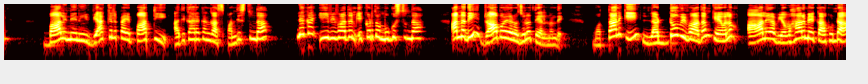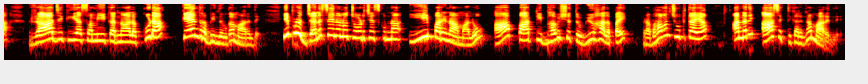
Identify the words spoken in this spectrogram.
బాలినేని వ్యాఖ్యలపై పార్టీ అధికారికంగా స్పందిస్తుందా? లేక ఈ వివాదం ఇక్కడితో ముగుస్తుందా? అన్నది రాబోయే రోజుల్లో తేలనుంది. మొత్తానికి లడ్డూ వివాదం కేవలం ఆలయ వ్యవహారమే కాకుండా రాజకీయ సమీకరణాలకు కూడా కేంద్ర బిందువుగా మారింది. ఇప్పుడు జనసేనలో చోటు చేసుకున్న ఈ పరిణామాలు ఆ పార్టీ భవిష్యత్తు వ్యూహాలపై ప్రభావం చూపుతాయా అన్నది ఆసక్తికరంగా మారింది.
